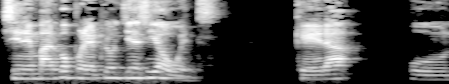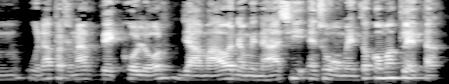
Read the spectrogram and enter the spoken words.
Sin embargo, por ejemplo, Jesse Owens, que era un, una persona de color llamado, denominada así en su momento como atleta,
